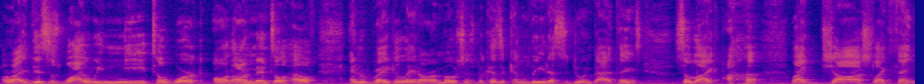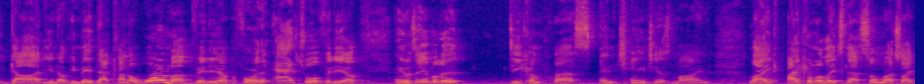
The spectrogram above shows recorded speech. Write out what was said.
All right, this is why we need to work on our mental health and regulate our emotions because it can lead us to doing bad things. So like, uh, like Josh, like thank God, you know, he made that kind of warm up video before the actual video and he was able to decompress and change his mind. Like, I can relate to that so much. Like,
